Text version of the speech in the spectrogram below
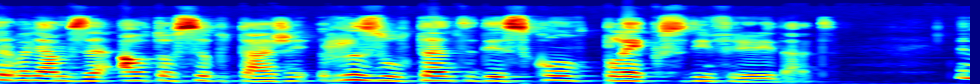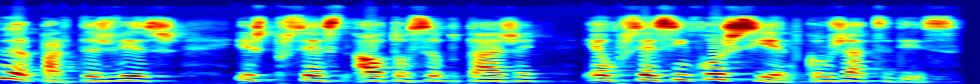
trabalhámos a autossabotagem resultante desse complexo de inferioridade. Na maior parte das vezes, este processo de autossabotagem é um processo inconsciente, como já te disse,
